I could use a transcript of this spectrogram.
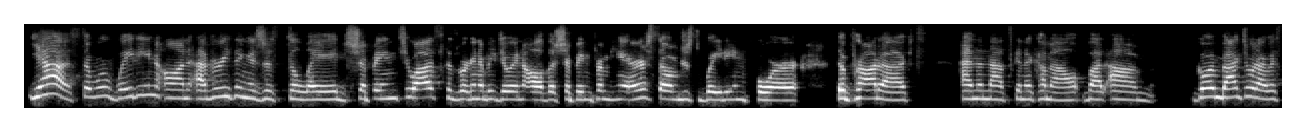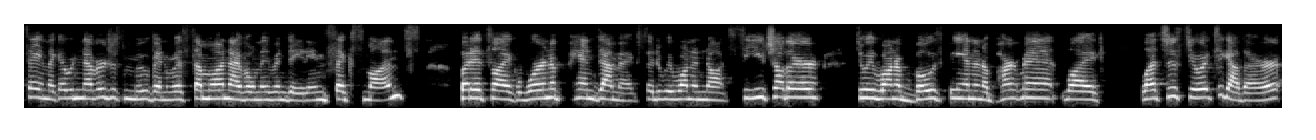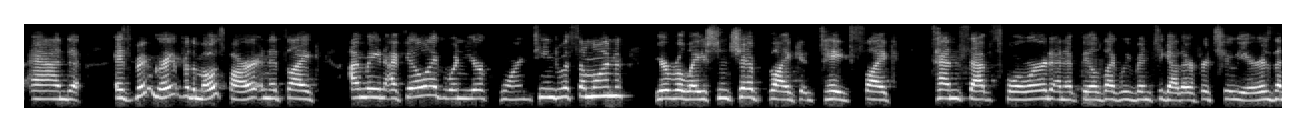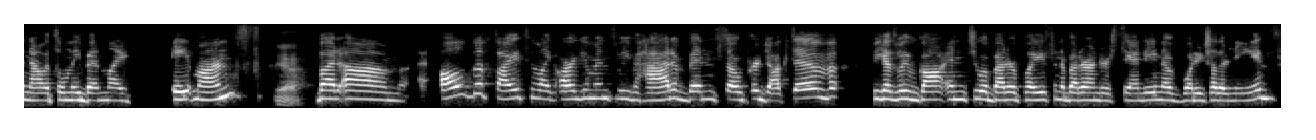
Yeah, so we're waiting on everything is just delayed shipping to us because we're going to be doing all the shipping from here. So I'm just waiting for the product and then that's going to come out. But um going back to what I was saying, like I would never just move in with someone. I've only been dating 6 months, but it's like we're in a pandemic. So do we want to not see each other? Do we want to both be in an apartment? Like let's just do it together and it's been great for the most part and it's like I mean, I feel like when you're quarantined with someone, your relationship like it takes like 10 steps forward and it feels like we've been together for 2 years and now it's only been like 8 months. Yeah. But um all of the fights and like arguments we've had have been so productive because we've gotten to a better place and a better understanding of what each other needs.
